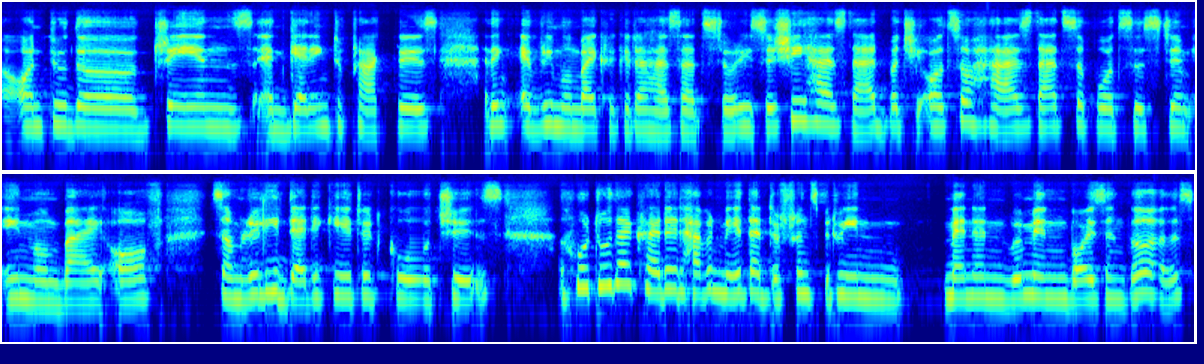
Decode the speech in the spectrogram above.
onto the trains and getting to practice. I think every Mumbai cricketer has that story. So she has that, but she also has that support system in Mumbai of some really dedicated coaches who, to their credit, haven't made that difference between men and women, boys and girls,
